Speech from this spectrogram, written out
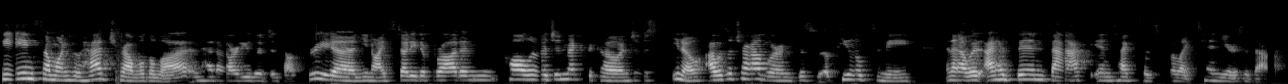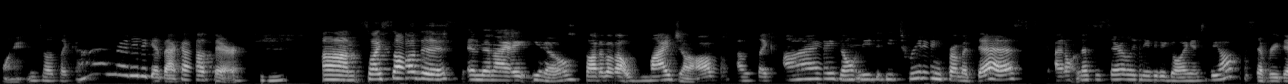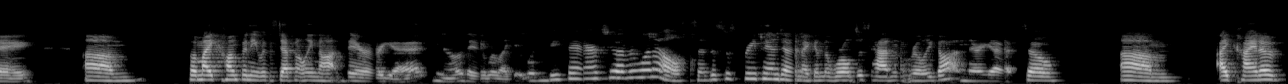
being someone who had traveled a lot and had already lived in South Korea, and you know, I studied abroad in college in Mexico, and just you know, I was a traveler, and this appealed to me and I was I had been back in Texas for like 10 years at that point. And so I was like, I'm ready to get back out there. Mm-hmm. Um, so I saw this and then I, you know, thought about my job. I was like, I don't need to be tweeting from a desk. I don't necessarily need to be going into the office every day. Um, but my company was definitely not there yet. You know, they were like, it wouldn't be fair to everyone else. And this was pre-pandemic and the world just hadn't really gotten there yet. So um, I kind of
